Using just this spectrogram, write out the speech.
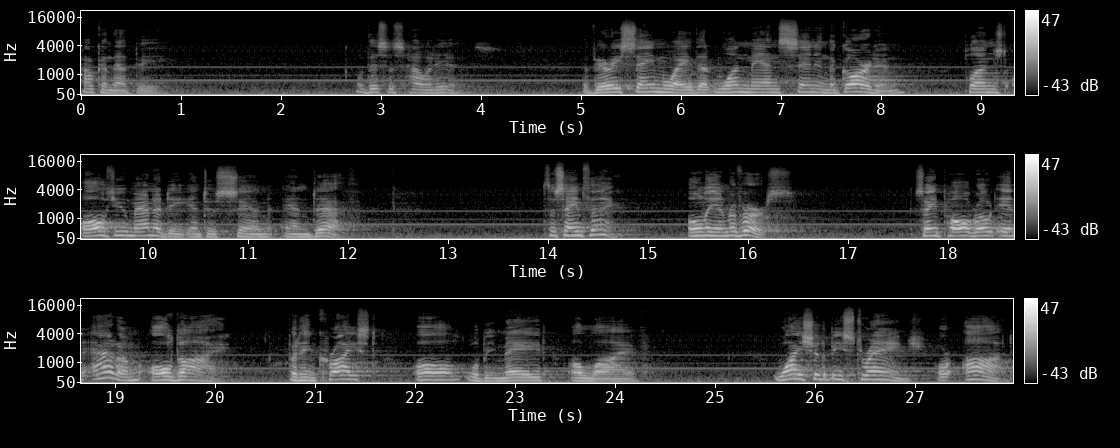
How can that be? Well, this is how it is. The very same way that one man's sin in the garden plunged all humanity into sin and death. It's the same thing, only in reverse. St. Paul wrote, In Adam all die, but in Christ all will be made alive. Why should it be strange or odd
